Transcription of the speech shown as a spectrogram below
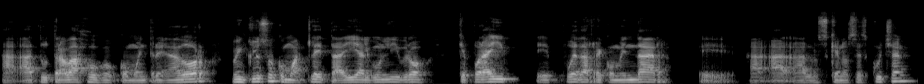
a, a, tu trabajo como entrenador o incluso como atleta. ¿Hay algún libro que por ahí puedas recomendar eh, a, a, los que nos escuchan?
